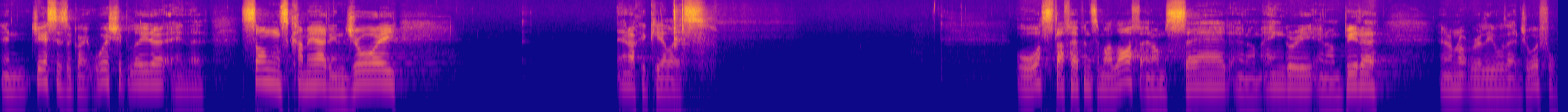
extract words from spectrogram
And Jess is a great worship leader. And the songs come out in joy. And I could care less. Or stuff happens in my life and I'm sad and I'm angry and I'm bitter and I'm not really all that joyful.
